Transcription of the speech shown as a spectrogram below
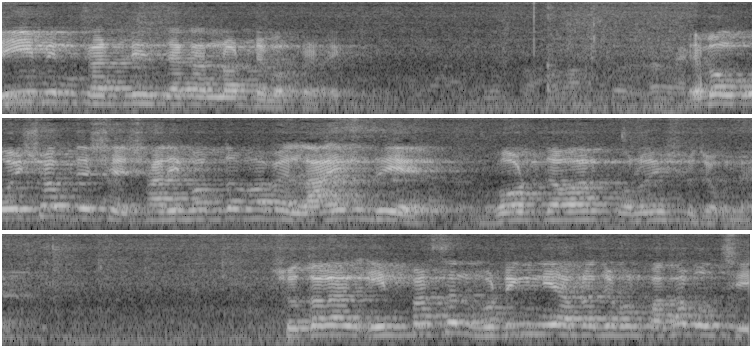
live in countries that are not democratic এবং ওইসব দেশে সারিবদ্ধভাবে লাইন দিয়ে ভোট দেওয়ার কোনোই সুযোগ নেই। সুতরাং ইন পার্সন ভোটিং নিয়ে আমরা যখন কথা বলছি,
